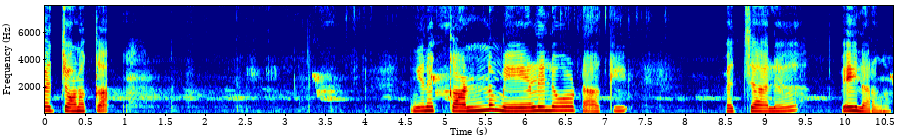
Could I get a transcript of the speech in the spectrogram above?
വെച്ചുണക്ക. ഇങ്ങനെ കണ്ണ് മേളിലോട്ടാക്കി വെച്ചാൽ വെയിലിറങ്ങും.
